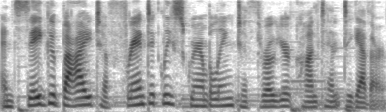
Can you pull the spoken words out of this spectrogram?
and say goodbye to frantically scrambling to throw your content together.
